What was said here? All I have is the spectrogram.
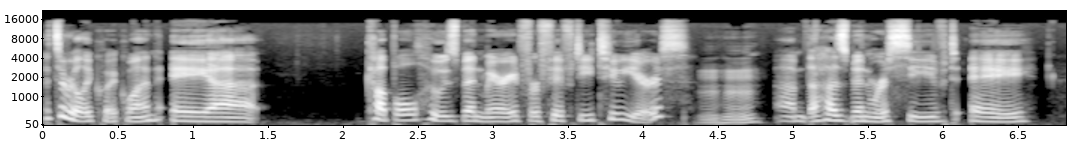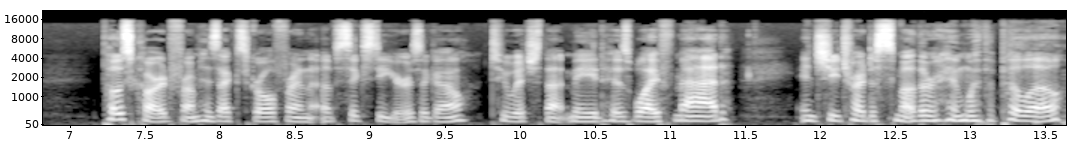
it's a really quick one. A uh, couple who's been married for 52 years. mm-hmm. Um, the husband received a postcard from his ex girlfriend of 60 years ago, to which that made his wife mad, and she tried to smother him with a pillow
